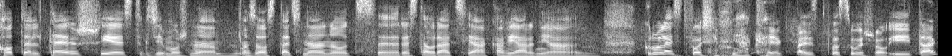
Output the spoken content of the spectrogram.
Hotel też jest, gdzie można zostać na noc. Restauracja, kawiarnia, królestwo ziemniaka, jak Państwo słyszą. I tak?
